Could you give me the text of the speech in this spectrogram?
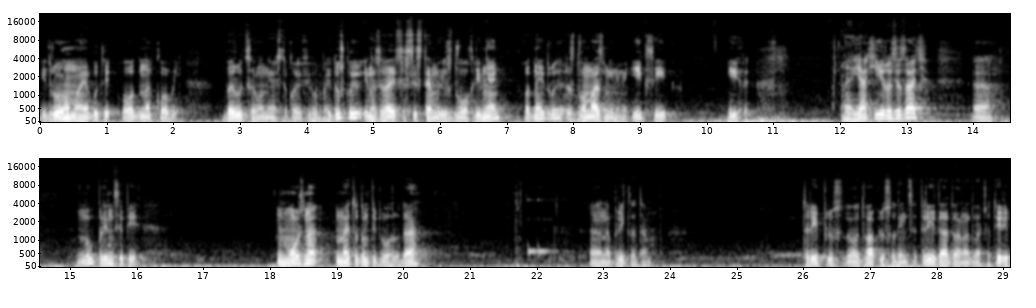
і другого має бути однаковий. Беруться вони ось такою фігурною дужкою і називаються системою з двох рівнянь, одне і друге, з двома змінами x і y. Е, Як її розв'язати? Е, Ну, в принципі, можна методом підбору, да? Е, Наприклад, там 3 плюс, о, 2 плюс 1 це 3, да, 2 на 2 4,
